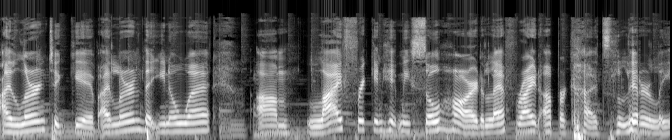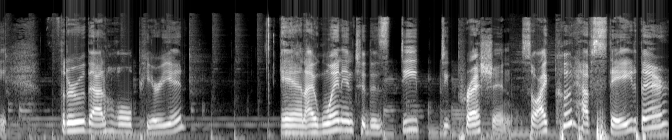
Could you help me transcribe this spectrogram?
I learned to give. I learned that, you know what? Um, life freaking hit me so hard, left, right, uppercuts, literally, through that whole period. And I went into this deep depression. So I could have stayed there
